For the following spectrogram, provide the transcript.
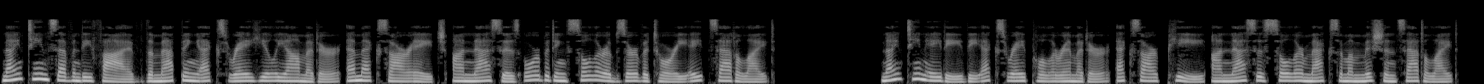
1975 – The Mapping X-ray Heliometer MXRH on NASA's orbiting Solar Observatory 8 satellite. 1980 – The X-ray Polarimeter XRP on NASA's Solar Maximum Mission satellite.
